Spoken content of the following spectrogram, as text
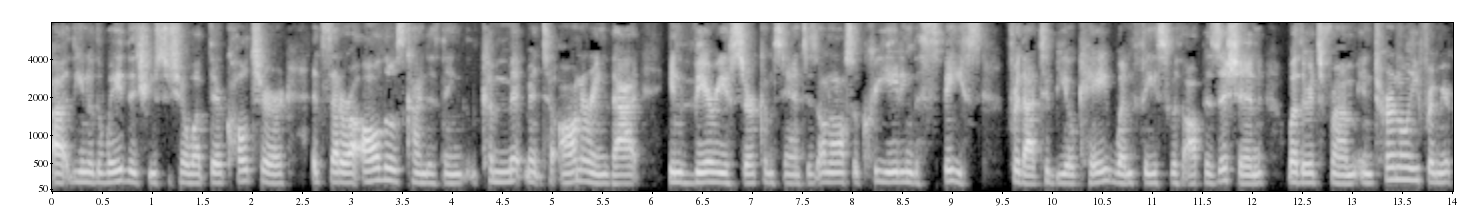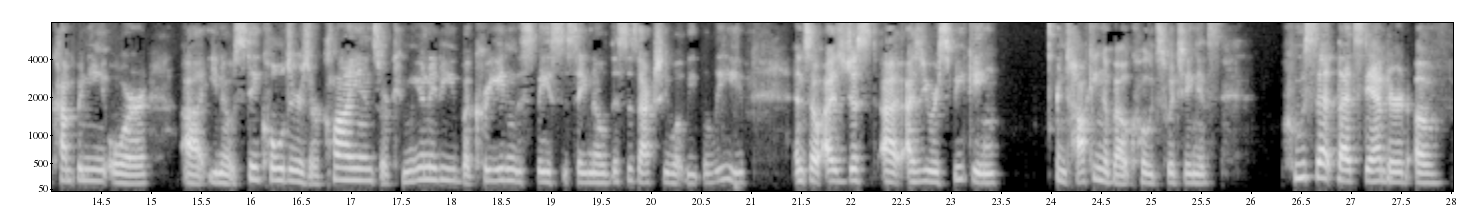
uh, you know, the way they choose to show up, their culture, etc. All those kind of things. Commitment to honoring that in various circumstances, and also creating the space for that to be okay when faced with opposition, whether it's from internally from your company or uh, you know stakeholders or clients or community, but creating the space to say no, this is actually what we believe. And so, as just uh, as you were speaking and talking about code switching, it's who set that standard of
